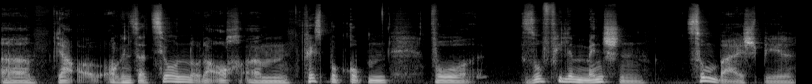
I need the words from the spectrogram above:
äh, ja, Organisationen oder auch ähm, Facebook-Gruppen, wo so viele Menschen zum Beispiel,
